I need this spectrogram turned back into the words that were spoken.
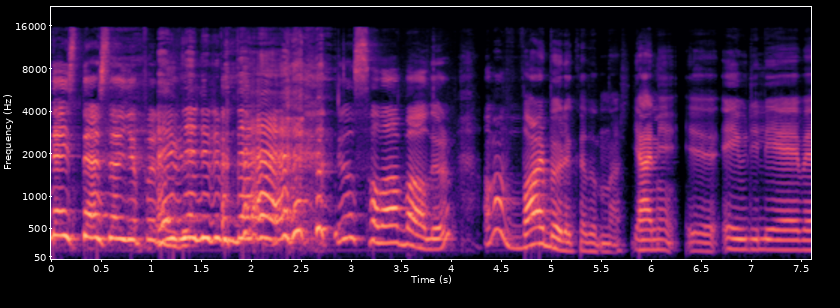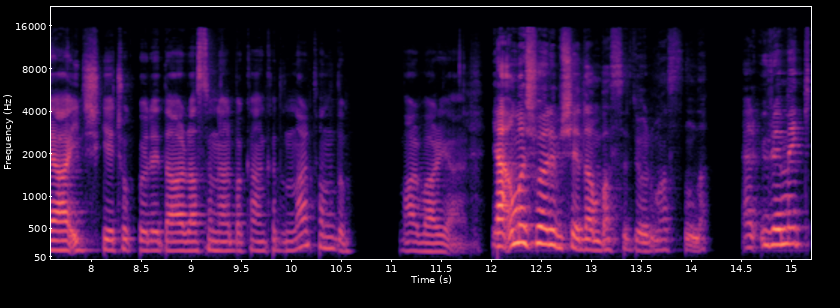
ne istersen yaparım. evlenirim de. Biraz salağa bağlıyorum. Ama var böyle kadınlar. Yani e, evliliğe veya ilişkiye çok böyle daha rasyonel bakan kadınlar tanıdım. Var var yani. Ya ama şöyle bir şeyden bahsediyorum aslında. Yani üremek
